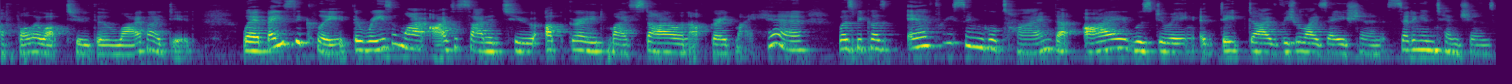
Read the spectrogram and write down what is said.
a follow up to the live I did where basically the reason why I decided to upgrade my style and upgrade my hair was because every single time that I was doing a deep dive visualization, setting intentions,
